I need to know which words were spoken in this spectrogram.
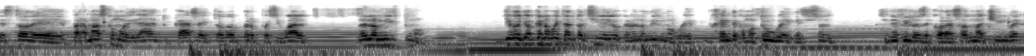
esto de para más comodidad en tu casa y todo, pero pues igual, no es lo mismo. Digo yo que no voy tanto al cine, digo que no es lo mismo, güey. Gente como tú, güey, que sí son cinéfilos de corazón machín, güey.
